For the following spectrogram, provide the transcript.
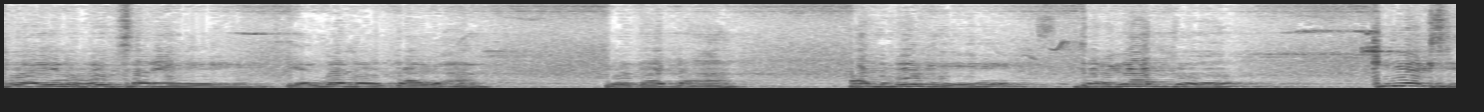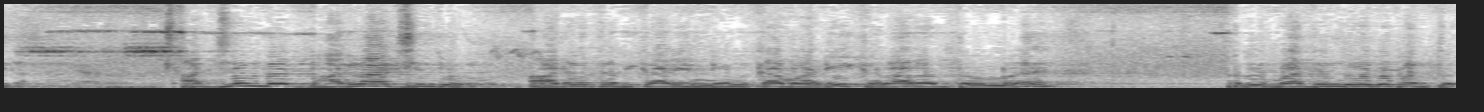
ಇವಾಗ ಏನು ಹೋದ ಸಾರಿ ಎಂ ಎಲ್ ಎ ಇದ್ದಾಗ ಇವತ್ತು ಅಡ್ಡ. ಅಲ್ಲಿ ಹೋಗಿ ದರ್ಗಾದ್ದು ಕೀ ಹಾಕ್ಸಿದ. ಅಜ್ಜಂದು ಬಾಗ್ಲ ಹಾಕ್ಸಿದ್ರು ಆಡಳಿತಾಧಿಕಾರಿ ನೇಮಕ ಮಾಡಿ ಕಲಾಲ್ ಅಂತವನ್ನ ಅದು ಮಾಧ್ಯಮದೊಳಗೂ ಬಂತು.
